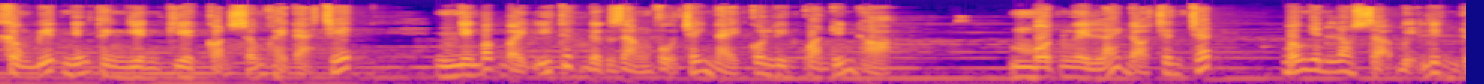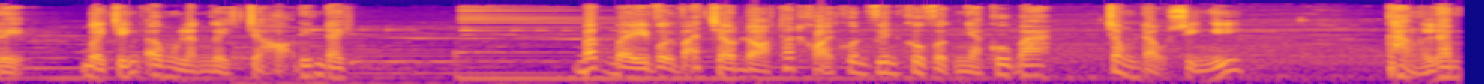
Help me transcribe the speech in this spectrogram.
Không biết những thanh niên kia còn sống hay đã chết, Nhưng bác Bảy ý thức được rằng vụ cháy này có liên quan đến họ. Một người lái đò chân chất Bỗng nhiên lo sợ bị liên lụy, Bởi chính ông là người chờ họ đến đây. Bác Bảy vội vã trèo đò thoát khỏi khuôn viên khu vực nhà cô ba, Trong đầu suy nghĩ. Thằng Lâm,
